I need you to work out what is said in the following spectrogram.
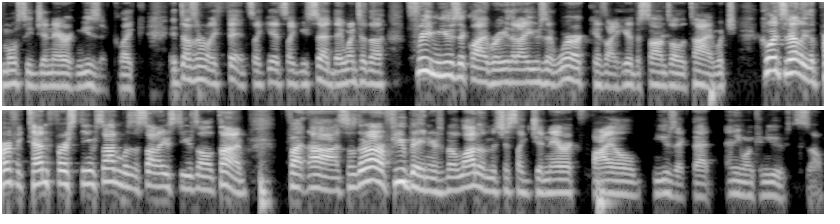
mostly generic music. Like it doesn't really fit. It's like it's like you said, they went to the free music library that I use at work because I hear the songs all the time. Which coincidentally, the Perfect 10 first theme song was a song I used to use all the time. But uh, so there are a few bangers, but a lot of them it's just like generic file music that anyone can use. So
